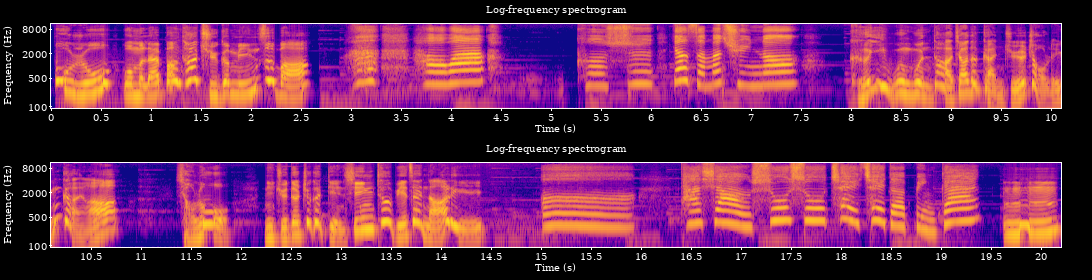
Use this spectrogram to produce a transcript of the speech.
不如我们来帮它取个名字吧。好啊，可是要怎么取呢？可以问问大家的感觉，找灵感啊。小鹿，你觉得这个点心特别在哪里？嗯，它像酥酥脆脆的饼干。嗯哼，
